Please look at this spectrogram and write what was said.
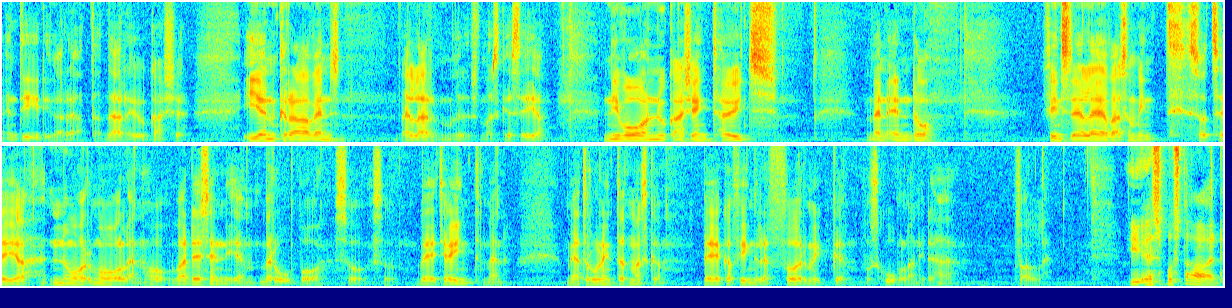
än tidigare. Att, att där är ju kanske igen kraven, eller vad ska jag säga, nivån nu kanske inte höjts, men ändå finns det elever som inte så att säga når målen och vad det sen igen beror på så, så vet jag inte men, men jag tror inte att man ska peka fingret för mycket på skolan i det här fallet. I Esbo stad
